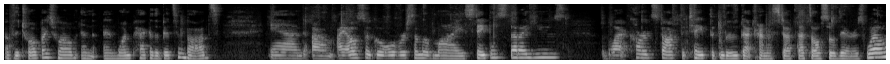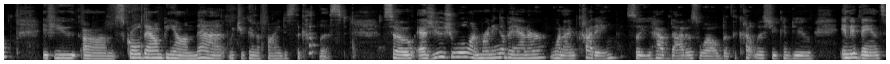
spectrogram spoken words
of the 12 by 12 and, and one pack of the bits and bobs. And um, I also go over some of my staples that I use the black cardstock, the tape, the glue, that kind of stuff. That's also there as well. If you um, scroll down beyond that, what you're going to find is the cut list. So as usual, I'm running a banner when I'm cutting, so you have that as well, but the cut list you can do in advance.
